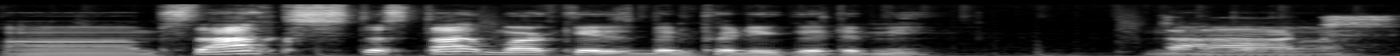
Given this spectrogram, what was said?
Um, stocks. The stock market has been pretty good to me. Not gonna. Stocks.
